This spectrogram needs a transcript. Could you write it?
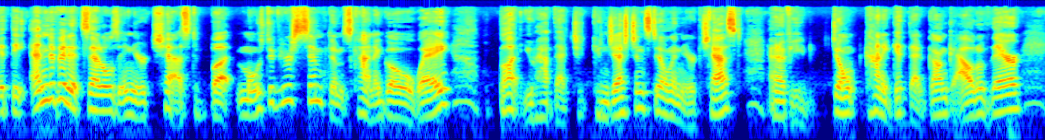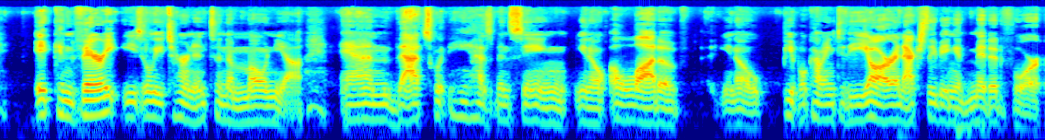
at the end of it it settles in your chest but most of your symptoms kind of go away but you have that congestion still in your chest and if you don't kind of get that gunk out of there it can very easily turn into pneumonia. And that's what he has been seeing you know a lot of you know people coming to the ER and actually being admitted for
